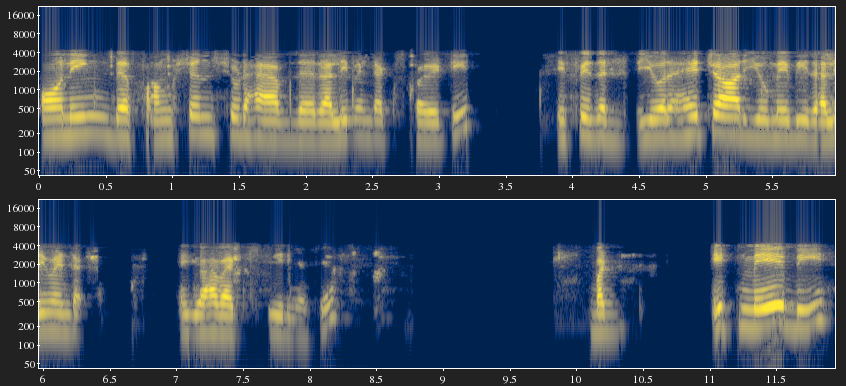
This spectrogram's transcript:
owning the function should have the relevant expertise. If it's a, your HR, you may be relevant. You have experience, yes. But it may be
